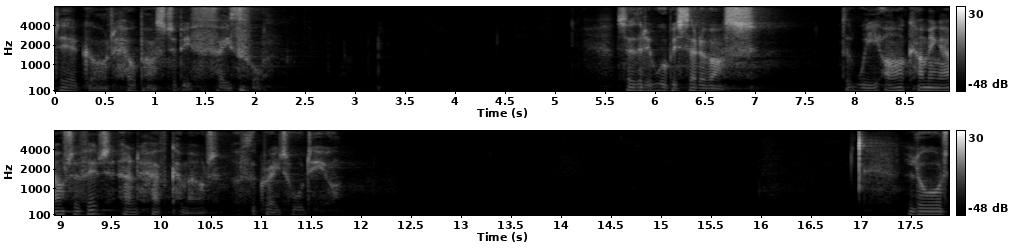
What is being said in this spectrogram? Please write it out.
Dear God, help us to be faithful so that it will be said of us that we are coming out of it and have come out of the great ordeal. Lord,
